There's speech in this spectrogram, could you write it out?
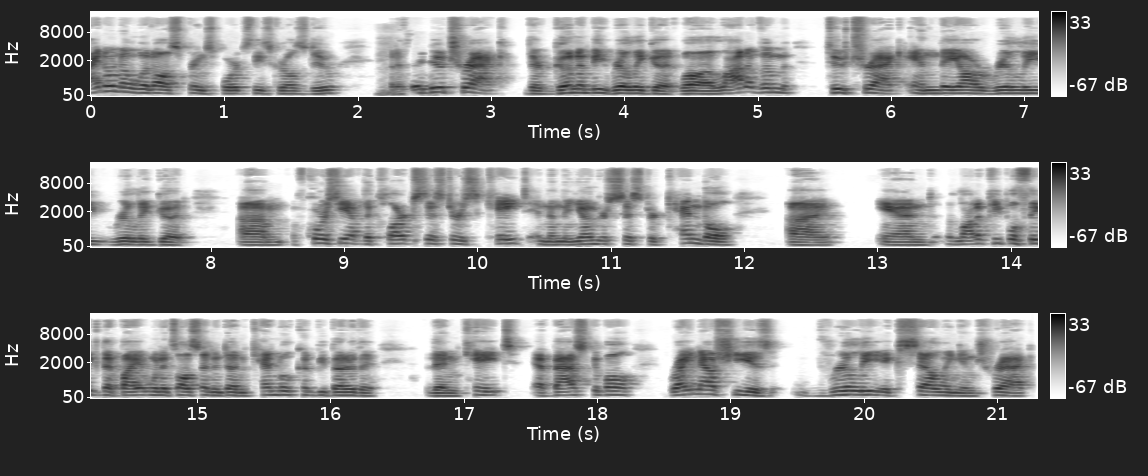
I don't know what all spring sports these girls do, but if they do track, they're going to be really good. Well, a lot of them do track, and they are really, really good. Um, of course, you have the Clark sisters, Kate, and then the younger sister, Kendall. Uh, and a lot of people think that by when it's all said and done, Kendall could be better than than Kate at basketball. Right now, she is really excelling in track.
